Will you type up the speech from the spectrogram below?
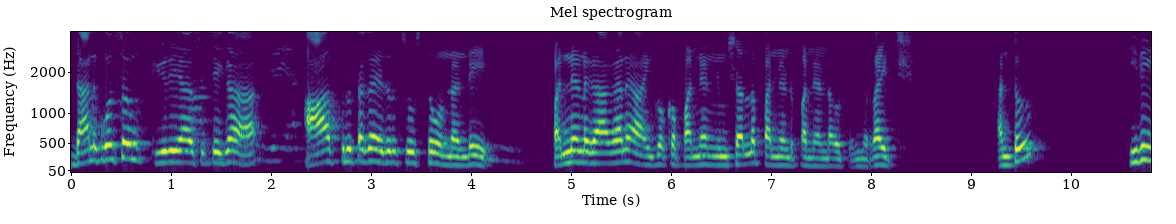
దానికోసం క్యూరియాసిటీగా ఆతృతగా ఎదురు చూస్తూ ఉండండి. పన్నెండు కాగానే "ఆ, ఇంకొక పన్నెండు నిమిషాల్లో పన్నెండు పన్నెండు అవుతుంది. రైట్. అంటూ ఇది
